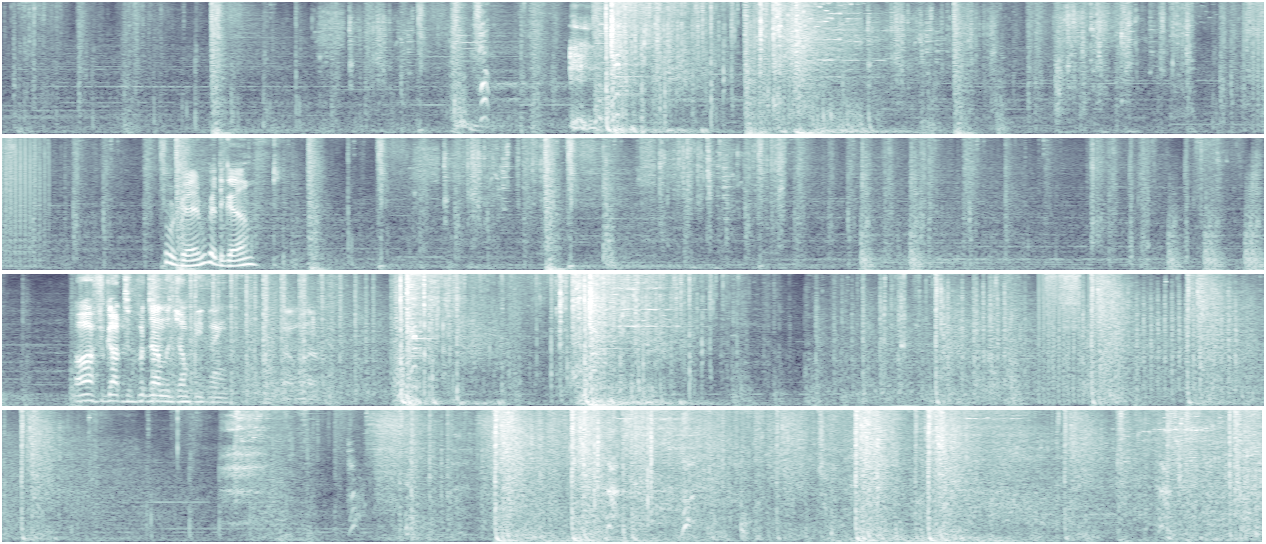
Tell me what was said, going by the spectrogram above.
We're good. We're good to go. Oh, I forgot to put down the jumpy thing. Oh, whatever.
